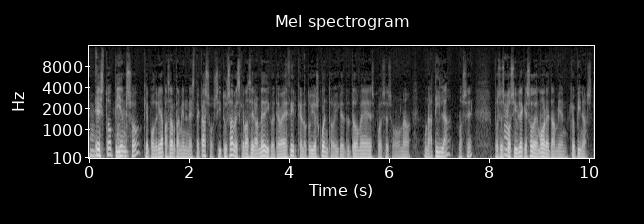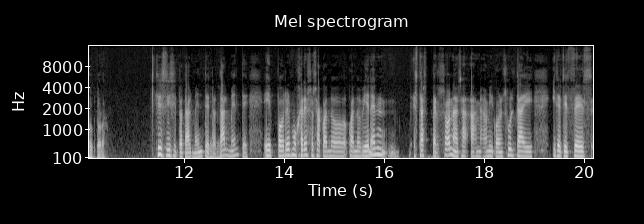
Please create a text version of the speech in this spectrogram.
Mm. Esto pienso que podría pasar también en este caso. Si tú sabes que vas a ir al médico y te va a decir que lo tuyo es cuento y que te tomes, pues eso, una, una tila, no sé, pues es mm. posible que eso demore también. ¿Qué opinas, doctora? Sí, sí, sí, totalmente, totalmente. Eh, pobres mujeres, o sea, cuando, cuando vienen estas personas a, mi consulta y, y, les dices,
